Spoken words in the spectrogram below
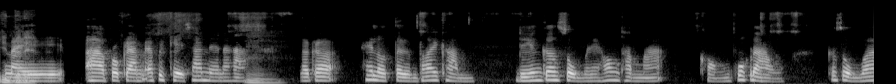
อินในเทอร์เน็ตอ่าโปรแกรมแอปพลิเคชันเนี่ยนะคะอืมแล้วก็ให้เราเติมถ้อยคำเดี๋ยวยังก็ส่งไปในห้องธรรมะของพวกเรา ก็ส่งว่า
